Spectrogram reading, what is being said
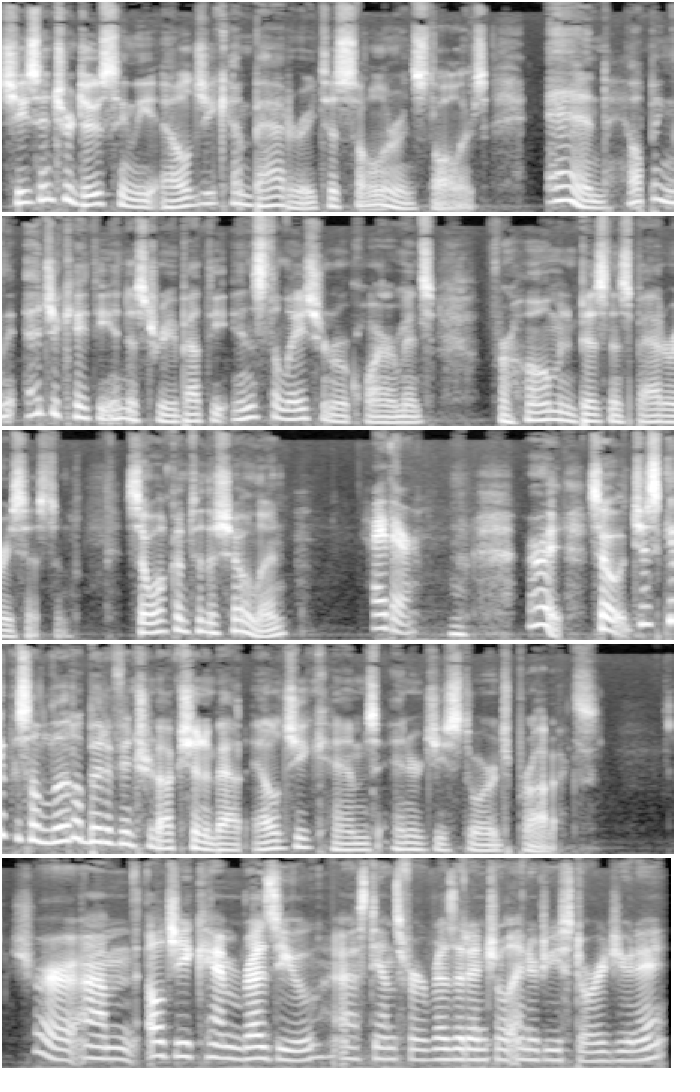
She's introducing the LG Chem battery to solar installers and helping educate the industry about the installation requirements for home and business battery systems. So, welcome to the show, Linh. Hi there. All right. So, just give us a little bit of introduction about LG Chem's energy storage products. Sure. Um, LG Chem Resu uh, stands for Residential Energy Storage Unit.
